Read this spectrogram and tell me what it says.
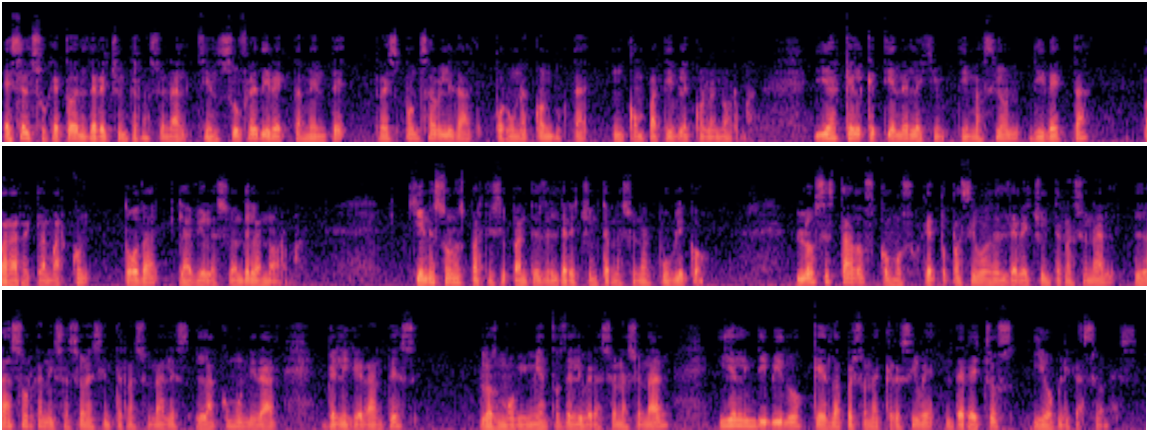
Es el sujeto del derecho internacional quien sufre directamente responsabilidad por una conducta incompatible con la norma y aquel que tiene legitimación directa para reclamar con toda la violación de la norma. ¿Quiénes son los participantes del derecho internacional público? Los estados como sujeto pasivo del derecho internacional, las organizaciones internacionales, la comunidad beligerantes, los movimientos de liberación nacional y el individuo que es la persona que recibe derechos y obligaciones.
